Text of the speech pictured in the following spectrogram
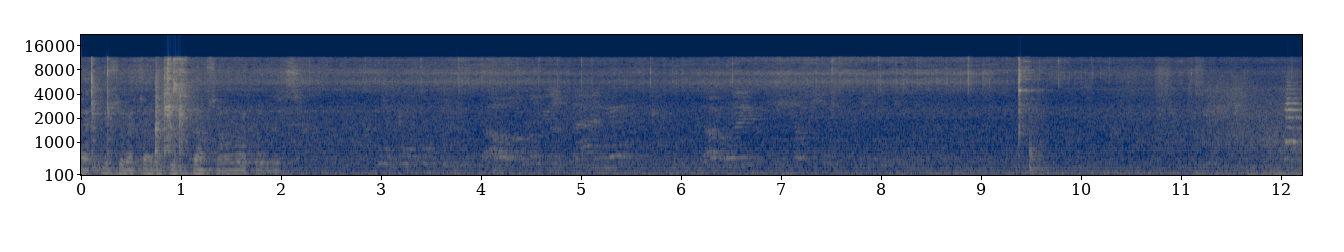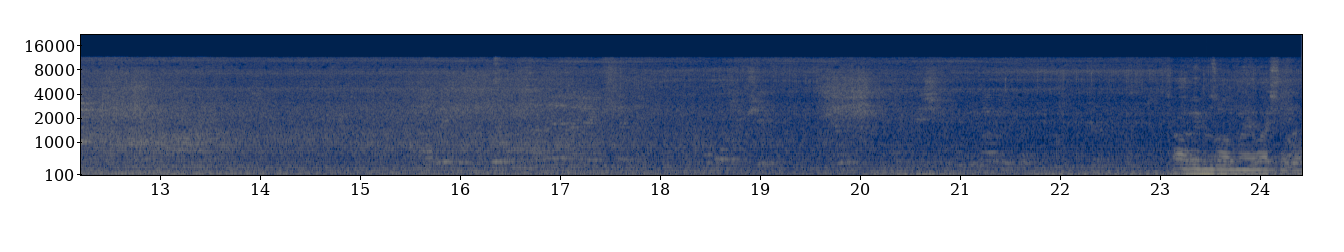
Evet bu süre karıştıktan sonra bırakabiliriz. Kahvemiz olmaya başladı.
